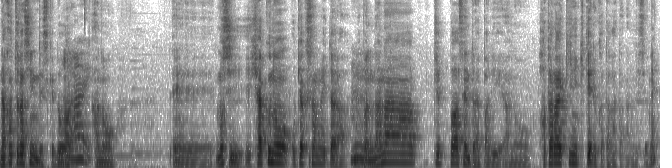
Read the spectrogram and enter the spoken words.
中津らしいんですけど、はい。はい。あのえーもし100のお客さんがいたら、うん。やっぱ70%はやっぱりあの働きに来てる方々なんですよね。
